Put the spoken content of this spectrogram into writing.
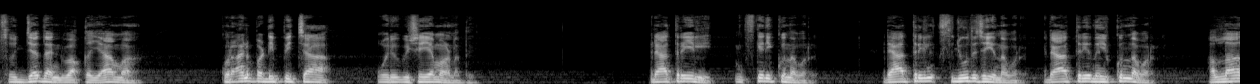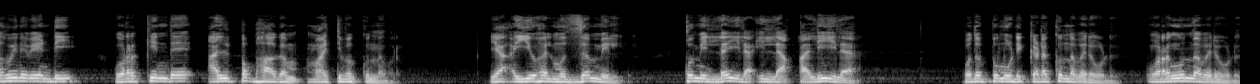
സുജദൻ വഖയാമ ഖുർആൻ പഠിപ്പിച്ച ഒരു വിഷയമാണത്. രാത്രിയിൽ നിസ്കരിക്കുന്നവർ രാത്രിയിൽ സുജൂത് ചെയ്യുന്നവർ രാത്രി നിൽക്കുന്നവർ അള്ളാഹുവിന് വേണ്ടി ഉറക്കിന്റെ അല്പഭാഗം മാറ്റിവെക്കുന്നവർ. യ അയ്യുഹൽ മുസമ്മിൽ കുമില്ലയില ഇല്ല കലീല പുതപ്പ് മൂടി കിടക്കുന്നവരോട് ഉറങ്ങുന്നവരോട്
